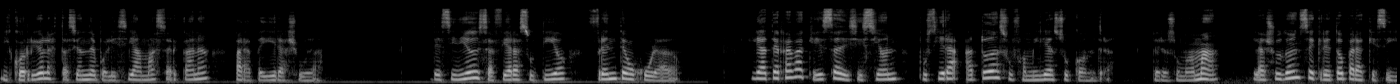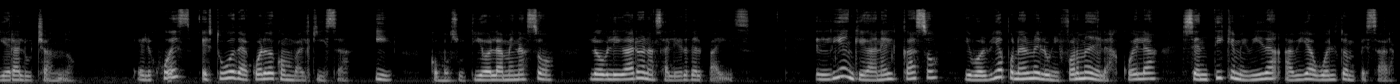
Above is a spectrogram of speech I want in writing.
y corrió a la estación de policía más cercana para pedir ayuda. Decidió desafiar a su tío frente a un jurado. Le aterraba que esa decisión pusiera a toda su familia en su contra, pero su mamá, la ayudó en secreto para que siguiera luchando. El juez estuvo de acuerdo con Valquisa y, como su tío la amenazó, lo obligaron a salir del país. El día en que gané el caso y volví a ponerme el uniforme de la escuela, sentí que mi vida había vuelto a empezar,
